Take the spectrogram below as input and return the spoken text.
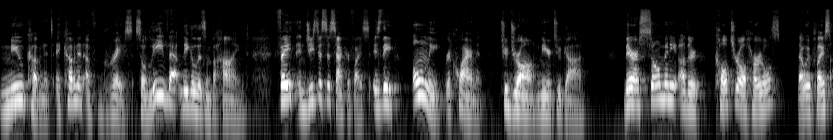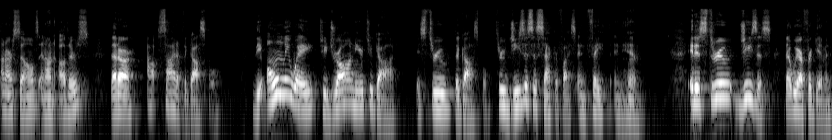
new covenant, a covenant of grace. So leave that legalism behind. Faith in Jesus' sacrifice is the only requirement to draw near to God. There are so many other cultural hurdles that we place on ourselves and on others that are outside of the gospel. The only way to draw near to God is through the gospel, through Jesus' sacrifice and faith in Him. It is through Jesus that we are forgiven,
